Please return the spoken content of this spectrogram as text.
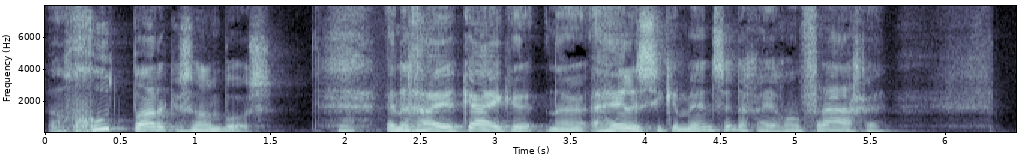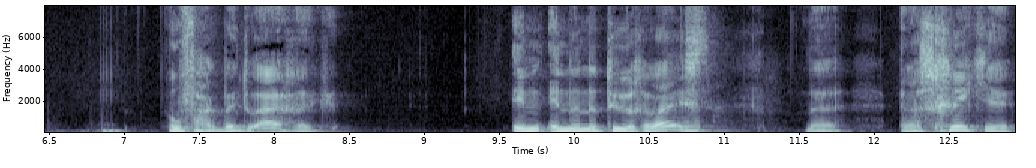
Een goed park is al een bos. En dan ga je kijken naar hele zieke mensen. Dan ga je gewoon vragen... hoe vaak bent u eigenlijk in, in de natuur geweest? Eh, en dan schrik je.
